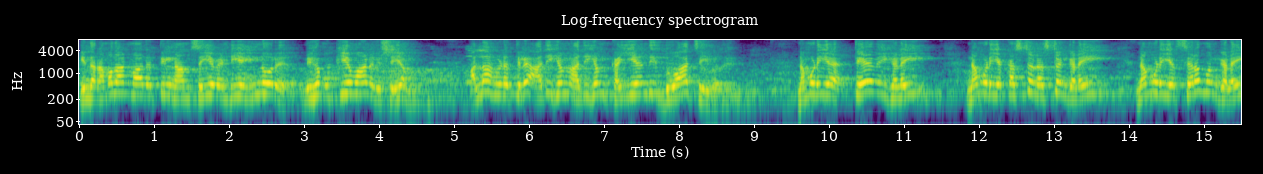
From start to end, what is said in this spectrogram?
இந்த ரமதான் மாதத்தில் நாம் செய்ய வேண்டிய இன்னொரு மிக முக்கியமான விஷயம் அல்லாஹ்விடத்திலே அதிகம் அதிகம் கையேந்தி துவா செய்வது. நம்முடைய தேவைகளை நம்முடைய கஷ்ட நஷ்டங்களை நம்முடைய சிரமங்களை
